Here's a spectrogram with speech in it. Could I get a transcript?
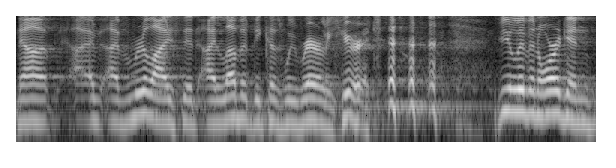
Now, I've, I've realized that I love it because we rarely hear it. if you live in Oregon,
